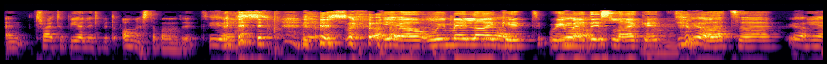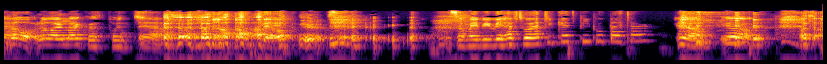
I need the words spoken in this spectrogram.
and try to be a little bit honest about it. yes yes you know, we may like Yeah. it, we Yeah. may dislike it, Yeah. but uh, yeah. yeah. no no i like that point Yeah. okay. So maybe we have to educate people better. yeah, yeah. I, th-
